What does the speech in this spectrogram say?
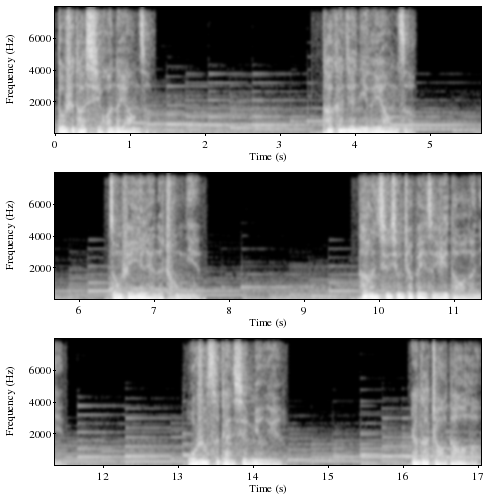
都是他喜欢的样子。他看见你的样子。总是一脸的宠溺，他很庆幸这辈子遇到了你，无数次感谢命运，让他找到了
